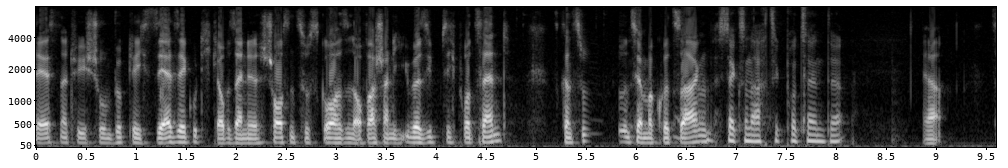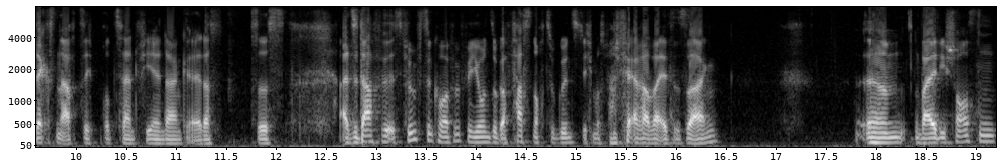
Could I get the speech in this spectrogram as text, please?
der ist natürlich schon wirklich sehr, sehr gut. Ich glaube, seine Chancen zu scoren sind auch wahrscheinlich über 70 Prozent. Das kannst du uns ja mal kurz sagen. 86 Prozent, ja. Ja, 86 Prozent, vielen Dank. Das ist, also dafür ist 15,5 Millionen sogar fast noch zu günstig, muss man fairerweise sagen. Ähm, weil die Chancen,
